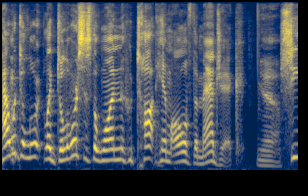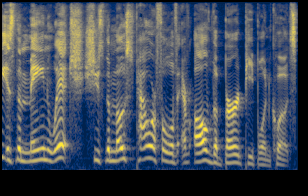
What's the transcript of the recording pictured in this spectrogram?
How would Dolores like Dolores is the one who taught him all of the magic. Yeah. She is the main witch. She's the most powerful of ev- all the bird people in quotes.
